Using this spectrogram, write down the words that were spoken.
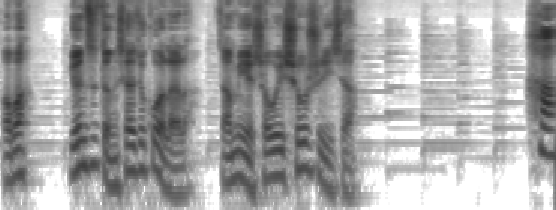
好吧，原子等下就过来了，咱们也稍微收拾一下。好。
